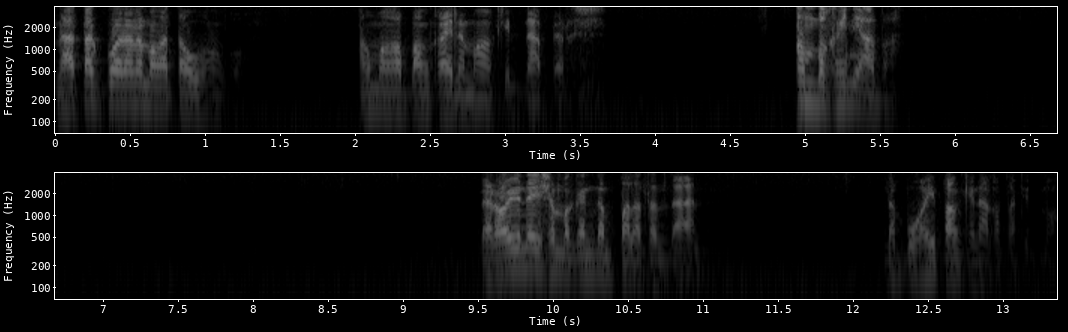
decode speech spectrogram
Natagpuan na ng mga tauhan ko ang mga bangkay ng mga kidnappers. Ang bangkay ni Aba. Pero yun ay isang magandang palatandaan na buhay pa ang kinakapatid mo.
